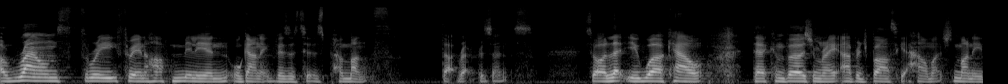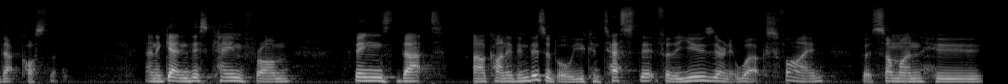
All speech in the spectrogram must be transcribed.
around three, three and a half million organic visitors per month that represents. So I'll let you work out their conversion rate, average basket, how much money that cost them. And again, this came from things that are kind of invisible. You can test it for the user and it works fine, but someone who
